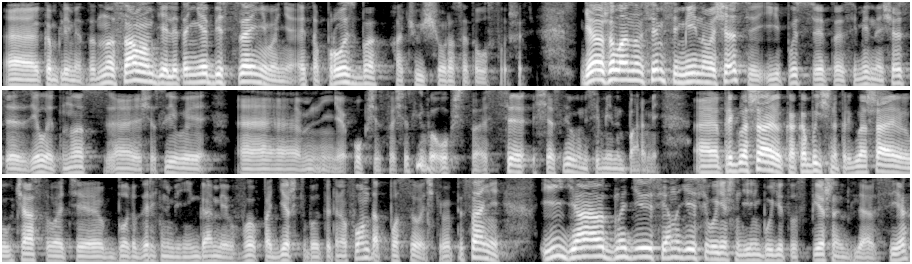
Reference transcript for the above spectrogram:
э, комплименты. На самом деле это не обесценивание, это просьба, хочу еще раз это услышать. Я желаю нам всем семейного счастья, и пусть это семейное счастье сделает нас э, счастливые э, общество, счастливое общество с счастливыми семейными парами. Э, приглашаю, как обычно, приглашаю участвовать э, благотворительными деньгами в поддержке благотворительного фонда по ссылочке в описании. И я надеюсь, я надеюсь, сегодняшний день будет успешным для всех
